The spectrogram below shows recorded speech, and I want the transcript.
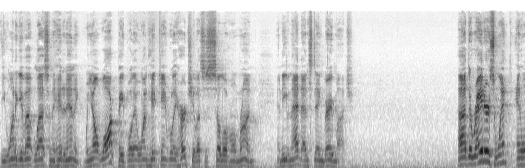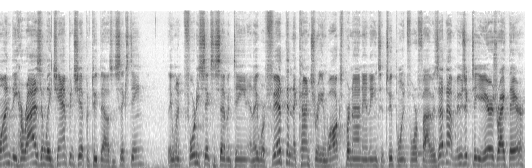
You want to give up less than a hit an inning. When you don't walk people, that one hit can't really hurt you it's a solo home run and even that doesn't sting very much. Uh, the Raiders went and won the Horizon League Championship in 2016. They went 46 and 17, and they were fifth in the country in walks per nine innings at 2.45. Is that not music to your ears right there?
